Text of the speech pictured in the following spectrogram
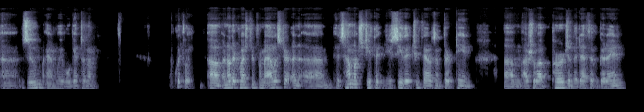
uh, Zoom, and we will get to them quickly. Um, another question from Alistair and, um, is how much do you, th- you see the 2013 um, Al-Shabaab purge and the death of Godane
